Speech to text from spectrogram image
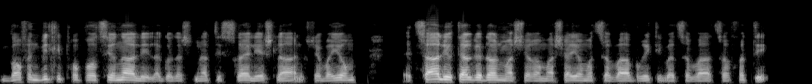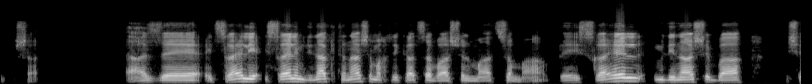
באופן בלתי פרופורציונלי לגודל של מדינת ישראל, יש לה, אני חושב היום, צה"ל יותר גדול מאשר מה שהיום הצבא הבריטי והצבא הצרפתי, למשל. אז uh, ישראל, ישראל היא מדינה קטנה שמחזיקה צבא של מעצמה, וישראל מדינה שבה, ש,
